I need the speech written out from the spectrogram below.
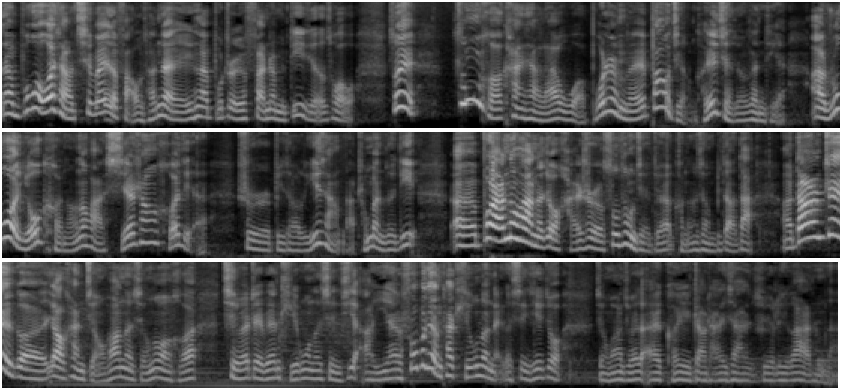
那不过我想，戚薇的法务团队应该不至于犯这么低级的错误。所以综合看下来，我不认为报警可以解决问题啊。如果有可能的话，协商和解是比较理想的，成本最低。呃，不然的话呢，就还是诉讼解决可能性比较大啊。当然，这个要看警方的行动和契约这边提供的信息啊，也说不定他提供的哪个信息就。警方觉得，哎，可以调查一下，去立个案什么的。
